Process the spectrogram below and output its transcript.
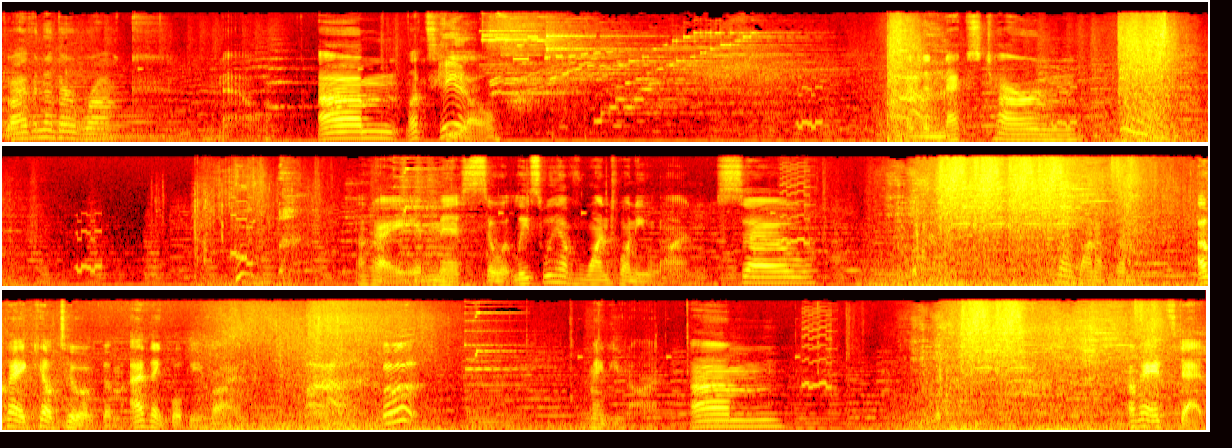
Do I have another rock? No. Um, let's Here. heal. And the next turn. Okay, it missed, so at least we have 121. So. Kill one of them. Okay, kill two of them. I think we'll be fine. Uh, maybe not. Um. Okay, it's dead.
